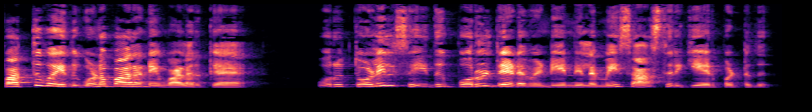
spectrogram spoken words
பத்து வயது குணபாலனை வளர்க்க ஒரு தொழில் செய்து பொருள் தேட வேண்டிய நிலைமை சாஸ்திரிக்கு ஏற்பட்டது.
